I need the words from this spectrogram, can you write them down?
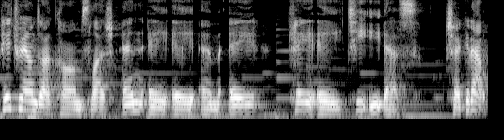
Patreon.com slash N-A-A-M-A-K-A-T-E-S. Check it out.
